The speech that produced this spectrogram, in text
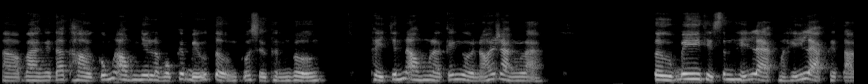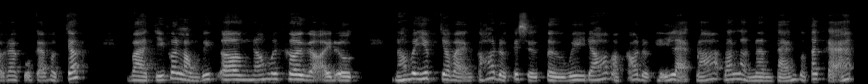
À, và người ta thờ cúng ông như là một cái biểu tượng của sự thịnh vượng. Thì chính ông là cái người nói rằng là từ bi thì sinh hỷ lạc, mà hỷ lạc thì tạo ra của cả vật chất. Và chỉ có lòng biết ơn nó mới khơi gợi được, nó mới giúp cho bạn có được cái sự từ bi đó và có được hỷ lạc đó. Đó là nền tảng của tất cả.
